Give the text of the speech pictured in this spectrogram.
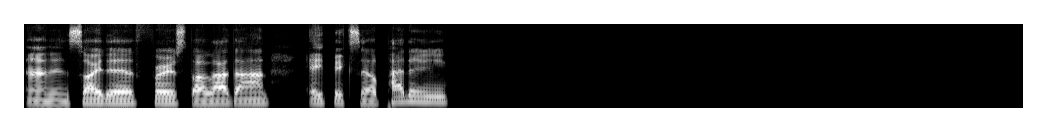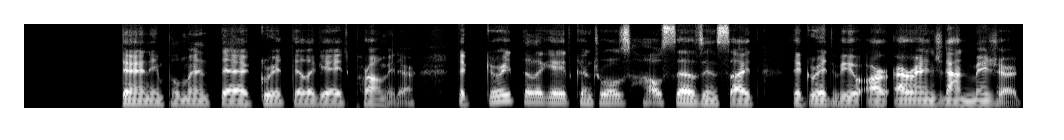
and inside it, first I'll add an 8 pixel padding then implement the grid delegate parameter. The grid delegate controls how cells inside the grid view are arranged and measured.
